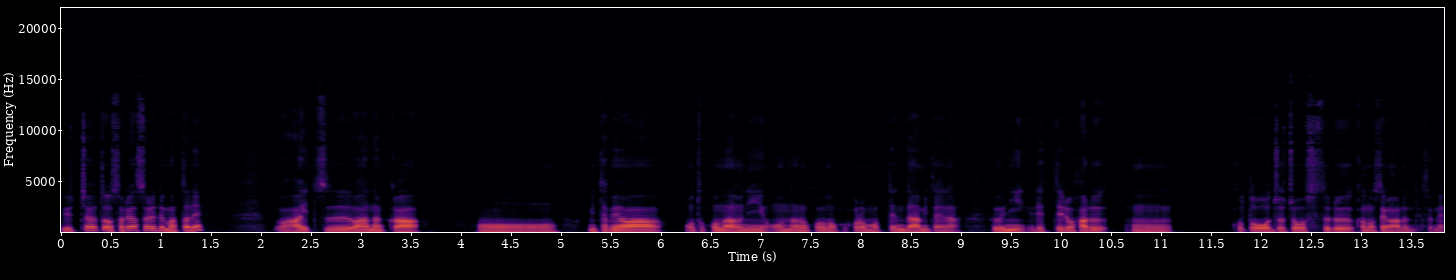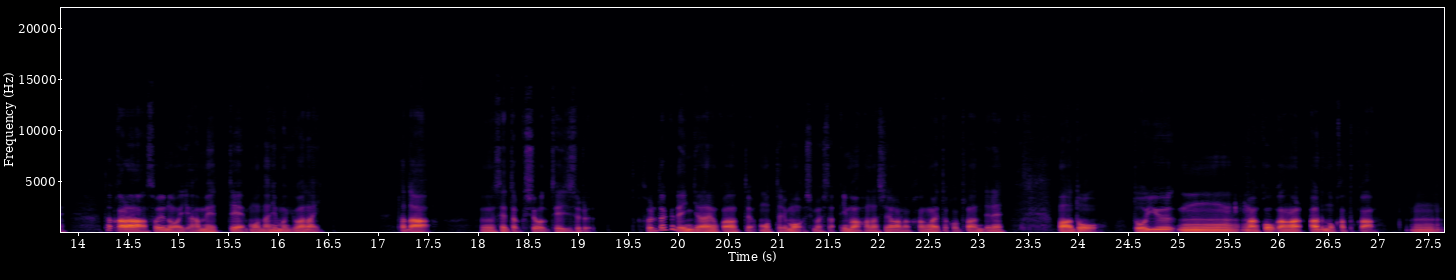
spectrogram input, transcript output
言っちゃうとそれはそれでまたねあいつはなんか見た目は男なのに女の子の心持ってんだみたいな風にレッテルを貼る、うん、ことを助長する可能性があるんですよね。だからそういうのはやめてもう何も言わない。ただ、うん、選択肢を提示する。それだけでいいんじゃないのかなって思ったりもしました。今話しながら考えたことなんでね。まあどうどういう、うん、まあ効果があるのかとか、うん、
